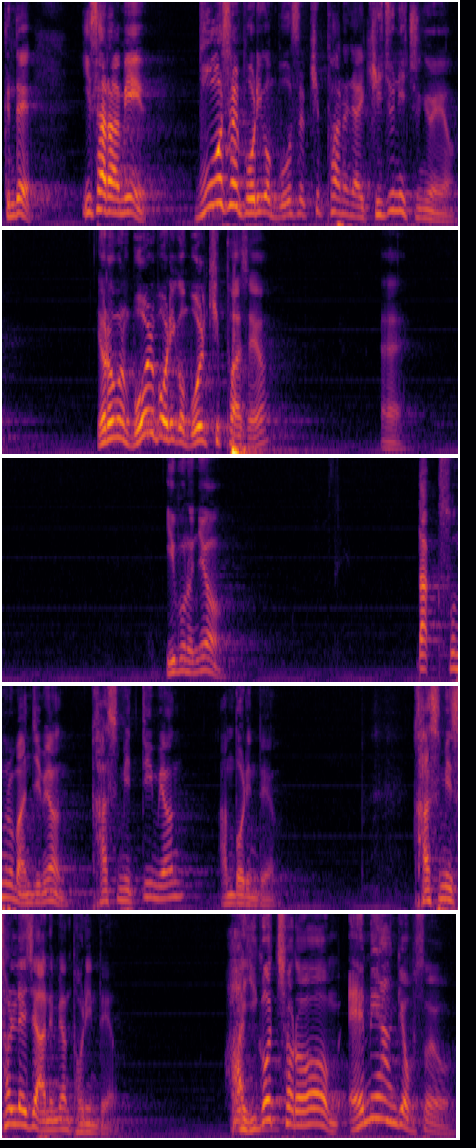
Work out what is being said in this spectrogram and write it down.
근데 이 사람이 무엇을 버리고 무엇을 키프하느냐의 기준이 중요해요. 여러분 뭘 버리고 뭘 키프하세요? 네. 이분은요. 딱 손으로 만지면 가슴이 뛰면 안 버린대요. 가슴이 설레지 않으면 버린대요. 아, 이것처럼 애매한 게 없어요.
